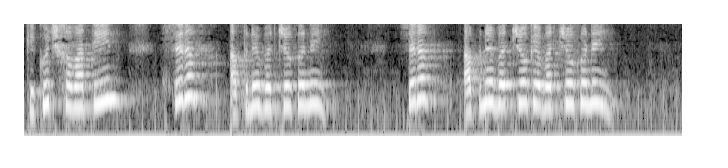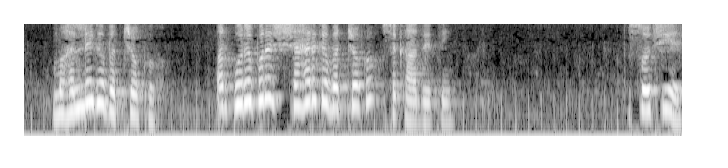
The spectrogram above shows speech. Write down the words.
کہ کچھ خواتین صرف اپنے بچوں کو نہیں، صرف اپنے بچوں کے بچوں کو نہیں، محلے کے بچوں کو اور پورے پورے شہر کے بچوں کو سکھا دیتی۔ تو سوچیے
